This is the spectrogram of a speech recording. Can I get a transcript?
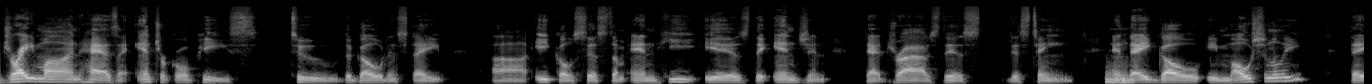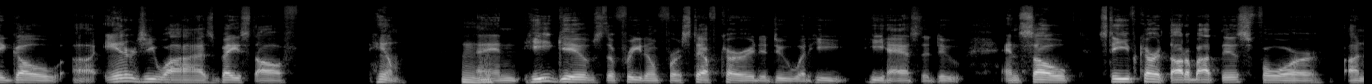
Draymond has an integral piece to the Golden State uh, ecosystem, and he is the engine that drives this this team. Mhm. And they go emotionally, they go uh, energy wise based off him Mhm. and he gives the freedom for Steph Curry to do what he he has to do. And so Steve Kerr thought about this for a,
